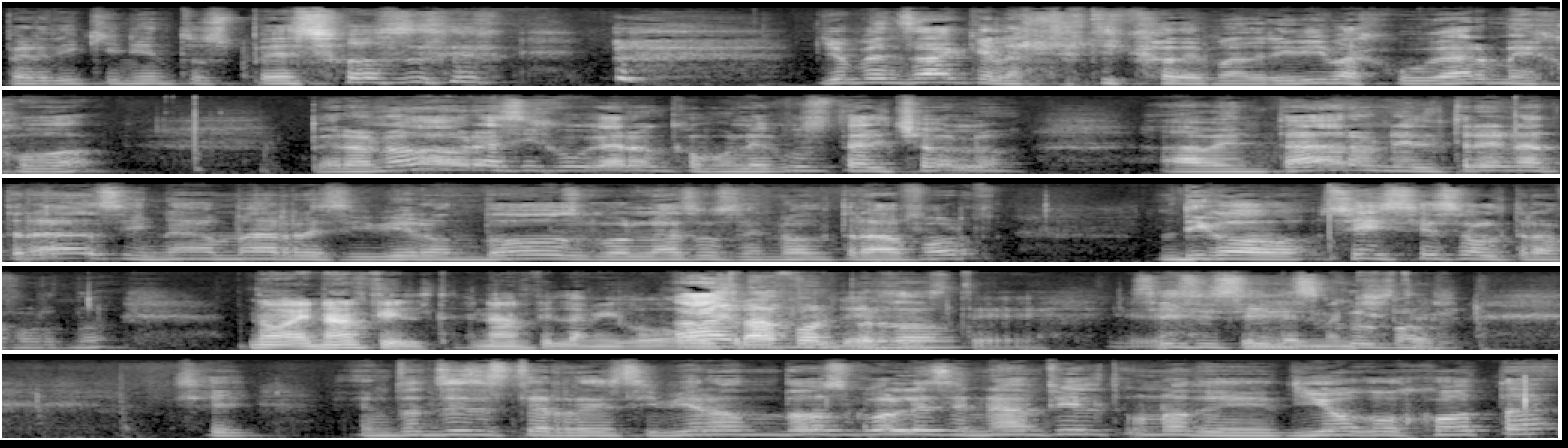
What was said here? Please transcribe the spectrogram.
perdí 500 pesos. Yo pensaba que el Atlético de Madrid iba a jugar mejor, pero no, ahora sí jugaron como le gusta el cholo aventaron el tren atrás y nada más recibieron dos golazos en Old Trafford. Digo, sí, sí es Old Trafford, ¿no? No, en Anfield, en Anfield, amigo. Ah, Old Trafford es este. Sí, sí, sí, discúlpame. Sí, entonces este, recibieron dos goles en Anfield, uno de Diogo Jota,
